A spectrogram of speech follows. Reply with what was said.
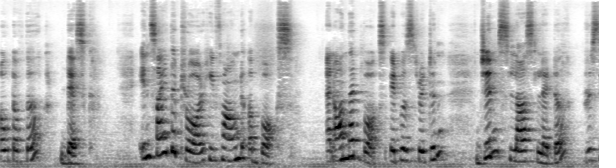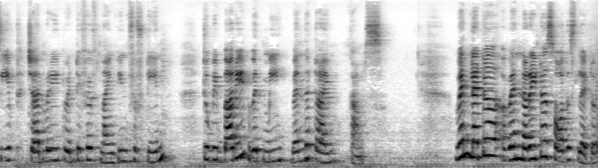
out of the desk. Inside the drawer he found a box and on that box it was written Jim's last letter received January 25th 1915 to be buried with me when the time comes. When letter when narrator saw this letter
